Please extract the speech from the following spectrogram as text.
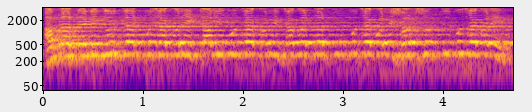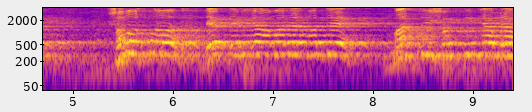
আমরা দেবী দুর্গার পূজা করি, কালী পূজা করি জগদ্ধাত্রী পূজা করি সরস্বতী পূজা করি। সমস্ত দেব দেবীরা আমাদের মধ্যে মাতৃশক্তিকে আমরা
